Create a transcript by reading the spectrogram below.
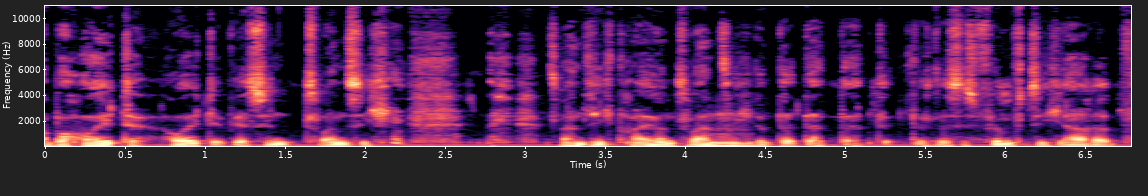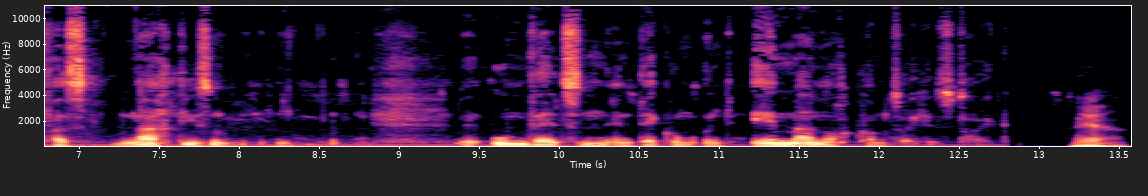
Aber heute, heute, wir sind 20, 2023, mhm. das ist 50 Jahre fast nach diesen äh, umwälzenden Entdeckungen und immer noch kommt solches Zeug. Ja.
